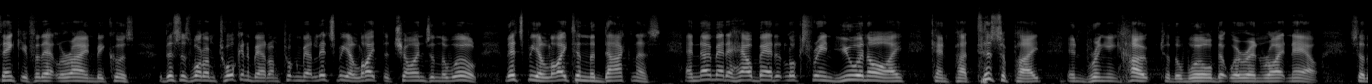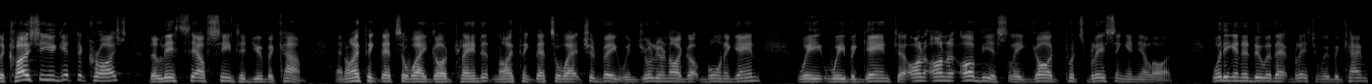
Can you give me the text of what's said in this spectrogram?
Thank you for that, Lorraine, because this is what I'm talking about. I'm talking about let's be a light that shines in the world. Let's be a light in the darkness. And no matter how bad it looks, friend, you and I can participate in bringing hope to the world that we're in right now. So the closer you get to Christ, the less self centered you become. And I think that's the way God planned it, and I think that's the way it should be. When Julia and I got born again, we, we began to, on, on, obviously, God puts blessing in your life. What are you going to do with that blessing? We became,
